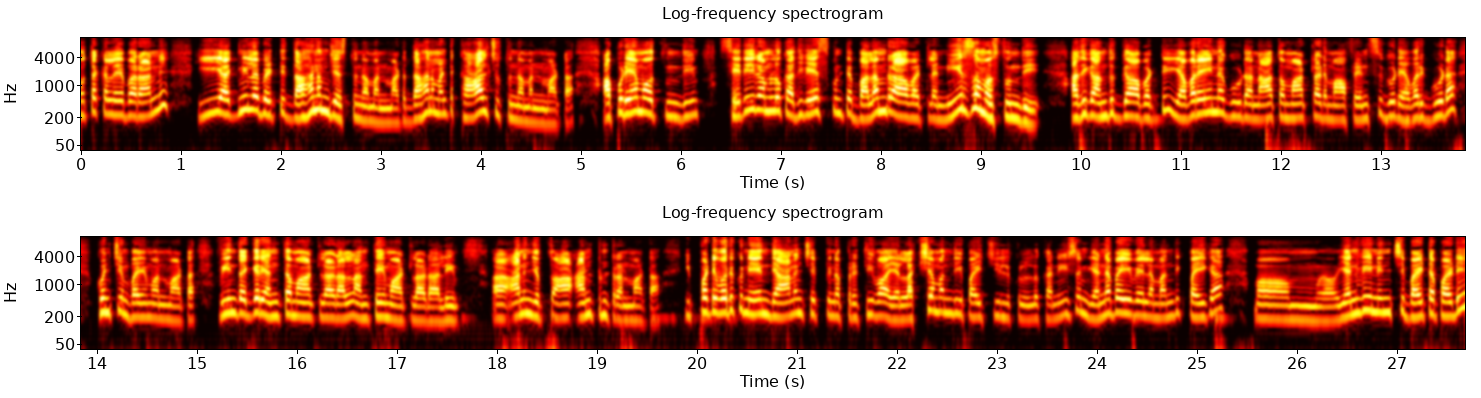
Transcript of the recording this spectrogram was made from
ముత కలేబరాన్ని ఈ అగ్నిలో పెట్టి దహనం చేస్తున్నాం అనమాట దహనం అంటే కాల్చుతున్నాం అనమాట అప్పుడు ఏమవుతుంది శరీరంలోకి అది వేసుకుంటే బలం రావట్లే నీరసం వస్తుంది. అది అందుకు కాబట్టి ఎవరైనా కూడా నాతో మాట్లాడే మా ఫ్రెండ్స్ కూడా ఎవరికి కూడా కొంచెం భయం అనమాట వీని దగ్గర ఎంత మాట్లాడాలని అంతే మాట్లాడాలి అని చెప్తా అంటుంటారు అనమాట ఇప్పటి వరకు నేను ధ్యానం చెప్పిన ప్రతి లక్ష మంది పై కనీసం ఎనభై వేల మందికి పైగా ఎన్వి నుంచి బయటపడి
